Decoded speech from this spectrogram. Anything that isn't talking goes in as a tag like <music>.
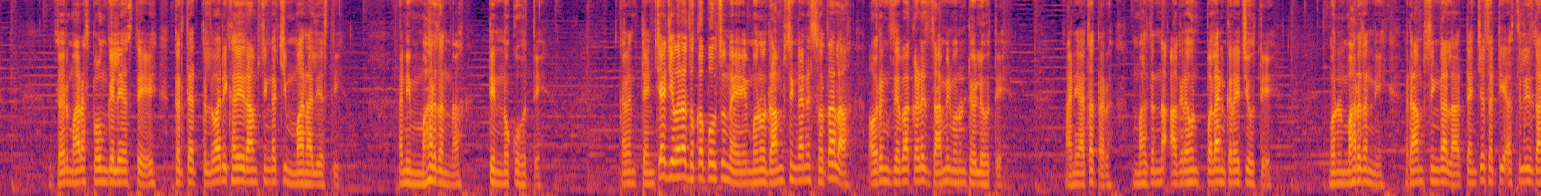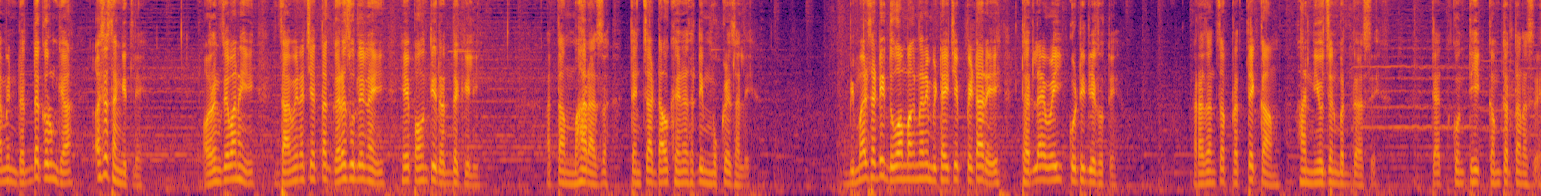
जर महाराज पळून गेले असते तर त्या तलवारीखाली रामसिंगाची मान आली असती. आणि महाराजांना ते नको होते. कारण त्यांच्या जीवाला धोका पोहोचू नये म्हणून रामसिंगाने स्वतःला औरंगजेबाकडे जामीन म्हणून ठेवले होते. आणि आता तर महाराजांना आग्र्याहून पलायन करायचे होते. म्हणून महाराजांनी रामसिंगाला त्यांच्यासाठी असलेली जामीन रद्द करून घ्या असे सांगितले. औरंगजेबानेही जामिनाची आता गरज उरली नाही हे पाहून ती रद्द केली. आता महाराज त्यांचा डाव खेळण्यासाठी मोकळे झाले. बिमारीसाठी दुवा मागणारे मिठाईचे पेटारे ठरल्यावेळी कोठीत येत होते? राजांचा प्रत्येक काम हा नियोजनबद्ध असे. त्यात कोणतीही कमतरता नसे.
